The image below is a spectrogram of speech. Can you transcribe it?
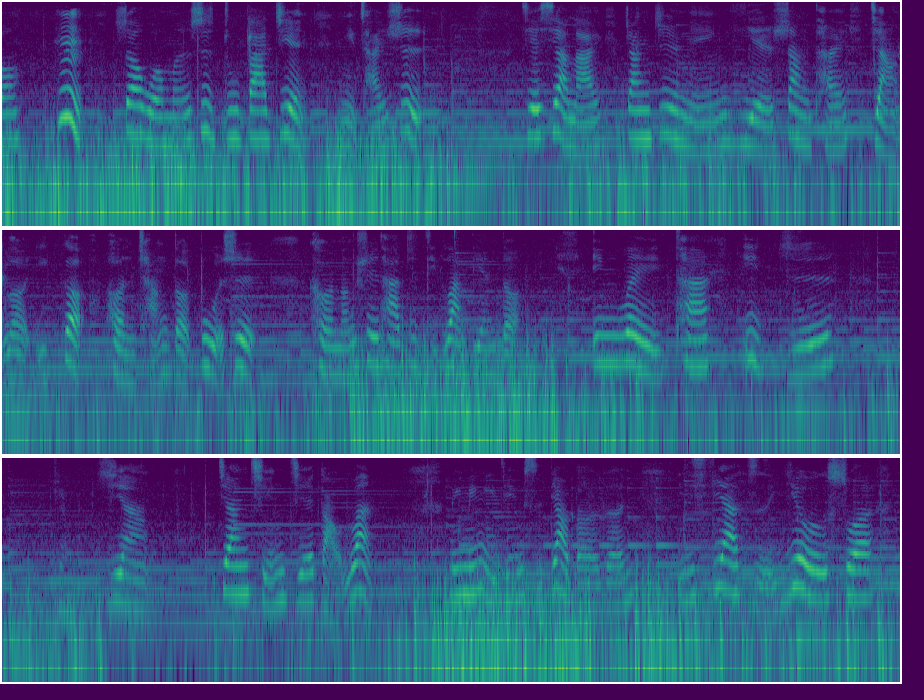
哼，说我们是猪八戒，你才是。”接下来，张志明也上台讲了一个很长的故事，可能是他自己乱编的。因为他一直讲将情节搞乱，明明已经死掉的人，一下子又说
